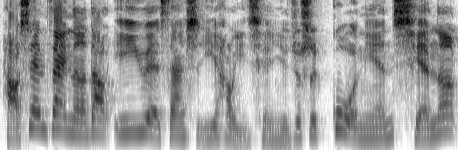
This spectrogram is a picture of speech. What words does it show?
好，现在呢，到一月三十一号以前，也就是过年前呢，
